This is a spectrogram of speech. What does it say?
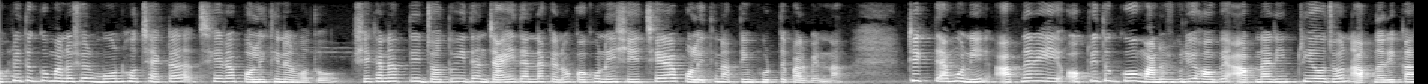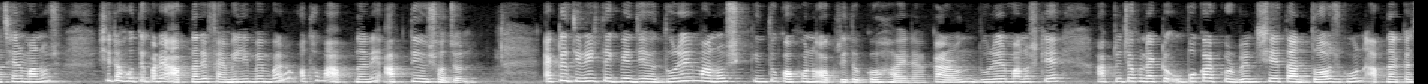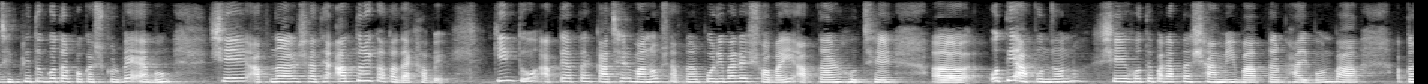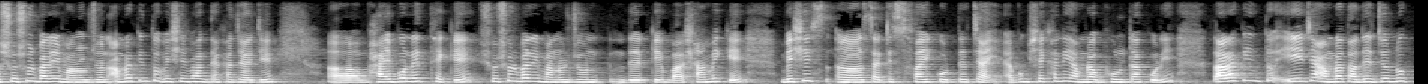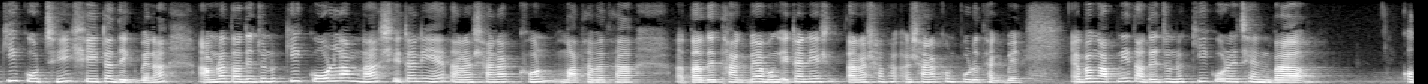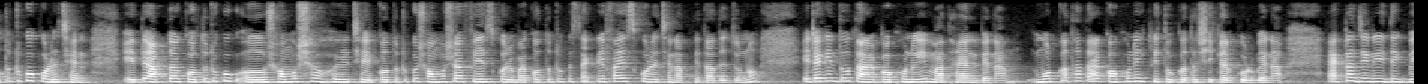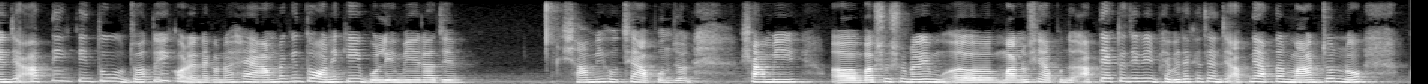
অকৃতজ্ঞ মানুষের মন হচ্ছে একটা ছেঁড়া পলিথিনের মতো। সেখানে আপনি যতই দেন, যাই দেন না কেন, কখনোই সেই ছেঁড়া পলিথিন আপনি ভরতে পারবেন না। ঠিক তেমনই আপনার এই অকৃতজ্ঞ মানুষগুলি হবে আপনারই প্রিয়জন, আপনারই কাছের মানুষ। সেটা হতে পারে আপনারই ফ্যামিলি মেম্বার অথবা আপনারই আত্মীয় স্বজন একটা জিনিস দেখবেন যে দূরের মানুষ কিন্তু কখনো অকৃতজ্ঞ হয় না। কারণ দূরের মানুষকে আপনি যখন একটা উপকার করবেন, সে তার দশ গুণ আপনার কাছে কৃতজ্ঞতা প্রকাশ করবে এবং সে আপনার সাথে আন্তরিকতা দেখাবে। কিন্তু আপনি আপনার কাছের মানুষ, আপনার পরিবারের সবাই, আপনার হচ্ছে অতি আপনজন, সে হতে পারে আপনার স্বামী বা আপনার ভাই বোন বা আপনার শ্বশুরবাড়ির মানুষজন। আমরা কিন্তু বেশিরভাগ দেখা যায় যে ভাই বোনের থেকে শ্বশুরবাড়ির মানুষজনদেরকে বা স্বামীকে বেশি স্যাটিসফাই করতে চাই এবং সেখানেই আমরা ভুলটা করি। তারা কিন্তু এই যে আমরা তাদের জন্য কি করছি সেইটা দেখবে না। আমরা তাদের জন্য কি করলাম না সেটা নিয়ে তারা সারাক্ষণ মাথা ব্যথা তাদের থাকবে এবং এটা নিয়ে তারা সারা- সারাক্ষণ পড়ে থাকবে। এবং আপনি তাদের জন্য কি করেছেন বা কতটুকু করেছেন? এতে আপনার কতটুকু সমস্যা হয়েছে, কতটুকু সমস্যা ফেস করে বা কতটুকু স্যাক্রিফাইস করেছেন আপনি তাদের জন্য, এটা কিন্তু তারা কখনোই মাথায় আনবে না। মোট কথা তারা কখনোই কৃতজ্ঞতা স্বীকার করবে না। একটা জিনিস দেখবেন যে আপনি কিন্তু যতই করেন না কেন হ্যাঁ আমরা কিন্তু অনেকেই বলি মেয়েরা যে স্বামী হচ্ছে আপনজন, স্বামী বা শ্বশুরবাড়ির মানুষই আপনজন। আপনি একটা জিনিস ভেবে দেখেছেন যে আপনি আপনার মার জন্য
